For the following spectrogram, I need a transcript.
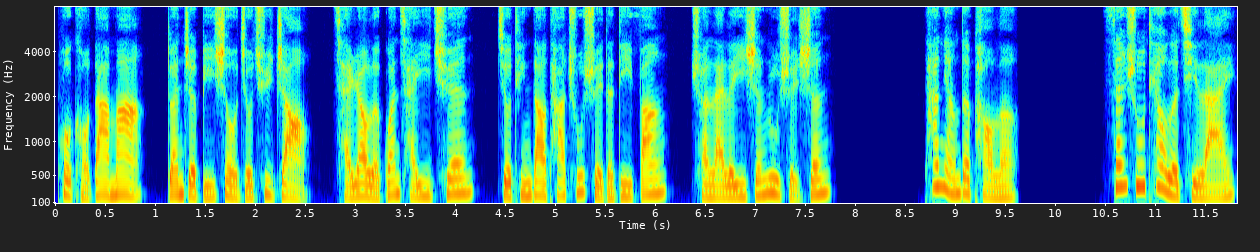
破口大骂，端着匕首就去找，才绕了棺材一圈，就听到他出水的地方。传来了一声入水声，他娘的跑了！三叔跳了起来，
